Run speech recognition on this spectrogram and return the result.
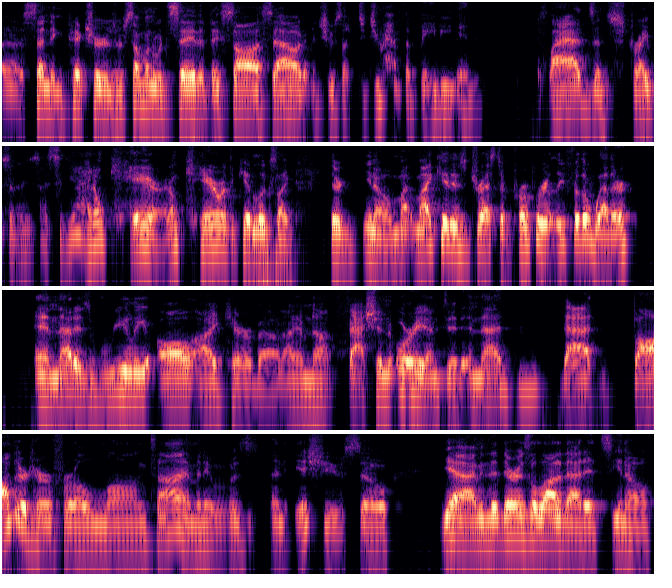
uh, sending pictures or someone would say that they saw us out and she was like, "Did you have the baby in plaids and stripes and i said yeah i don't care. I don't care what the kid looks like. They're you know my, my kid is dressed appropriately for the weather and that is really all i care about. I am not fashion oriented and that mm-hmm. that bothered her for a long time and it was an issue. So yeah i mean there is a lot of that. It's you know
